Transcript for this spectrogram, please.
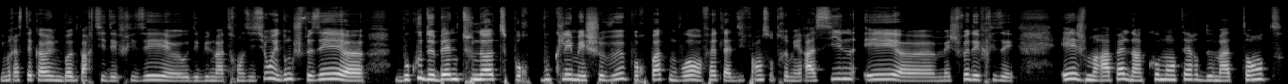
Il me restait quand même une bonne partie défrisée euh, au début de ma transition et donc je faisais euh, beaucoup de bend to knot pour boucler mes cheveux pour pas qu'on voit en fait la différence entre mes racines et mes cheveux défrisés. Et je me rappelle d'un commentaire de ma tante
